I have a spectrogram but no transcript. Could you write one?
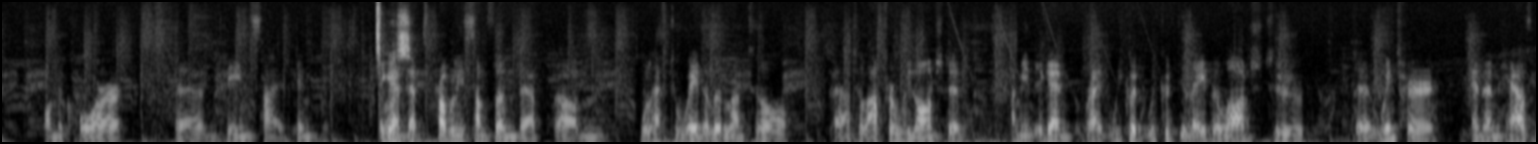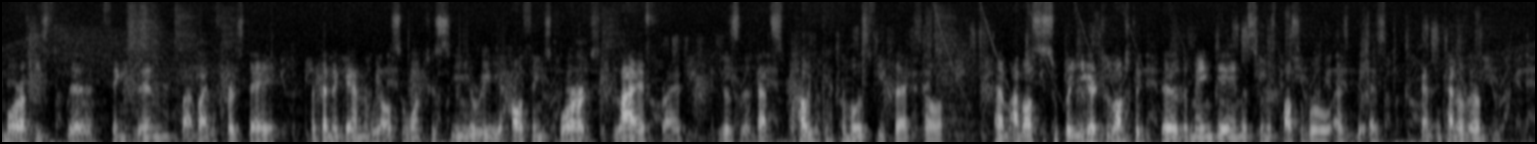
on the core uh, game side game again awesome. that's probably something that um, we'll have to wait a little until uh, until after we launched it. I mean, again, right? We could we could delay the launch to uh, winter and then have more of these uh, things in by, by, the first day. But then again, we also want to see really how things work live, right? Because that's how you get the most feedback. So um, I'm also super eager to launch the, the, the, main game as soon as possible, as as kind of a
